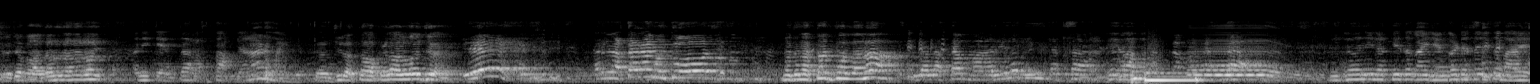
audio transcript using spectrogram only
त्याच्या बाजारात जाणार आहे. आणि त्यांचा रस्ता आपल्याला अडवायचा. त्यांची लता आपल्याला हलवायची आहे. ए! अरे लता काय म्हणतोस? मग लताच बोलला ना. तुला लता मारेल की लता. ए बाबा लता म्हण, लता. तुझं आणि लतेचं काही झंगट असेल तर बाहेर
